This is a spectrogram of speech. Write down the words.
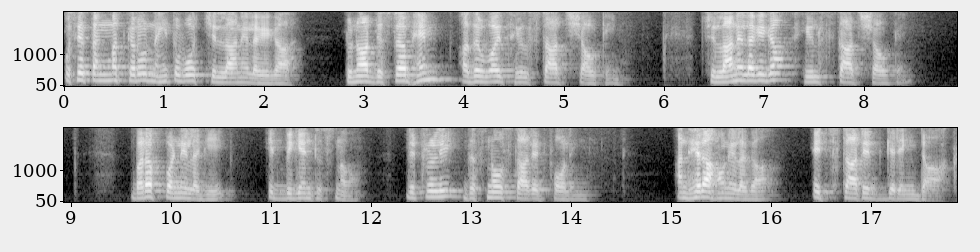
उसे तंग मत करो, नहीं तो वो चिल्लाने लगेगा। Do not disturb him otherwise he will start shouting चिल्लाने लगेगा ही विल स्टार्ट शाउटिंग बर्फ़ पड़ने लगी it began to snow literally the snow started falling अंधेरा होने लगा इट स्टार्टेड गेटिंग डार्क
